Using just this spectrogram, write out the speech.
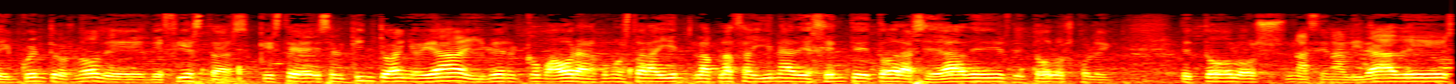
de encuentros, ¿no? de, de fiestas, que este es el quinto año ya, y ver cómo ahora, cómo está la plaza llena de gente de todas las edades, de todos los cole- de todas las nacionalidades,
